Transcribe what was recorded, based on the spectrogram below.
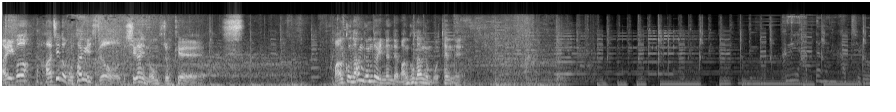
아 이거 하지도 못하겠어. 시간이 너무 부족해. 많고 당금도 있는데 많고 당금 못했네. 그에 합당한 가치로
